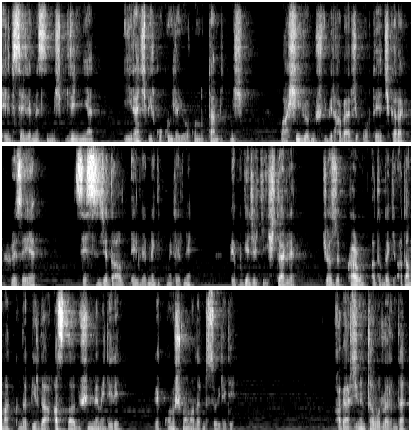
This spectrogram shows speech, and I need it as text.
elbiselerine sinmiş bilinmeyen iğrenç bir kokuyla yorgunluktan bitmiş, vahşi görünüşlü bir haberci ortaya çıkarak mührezeye sessizce dağılıp evlerine gitmelerini ve bu geceki işlerle Joseph Carvin adındaki adam hakkında bir daha asla düşünmemeleri ve konuşmamalarını söyledi. Habercinin tavırlarında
